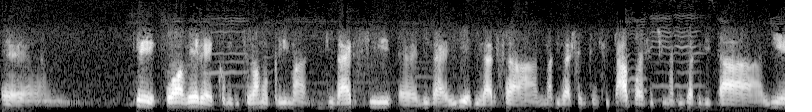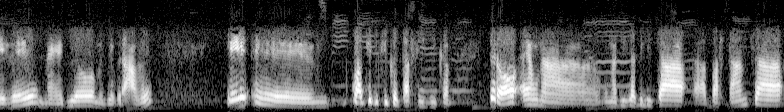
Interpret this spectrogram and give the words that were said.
eh, che può avere, come dicevamo prima, diversi eh, livelli e diversa, una diversa intensità, può esserci una disabilità lieve, medio, medio grave e eh, qualche difficoltà fisica però è una, una, disabilità abbastanza,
